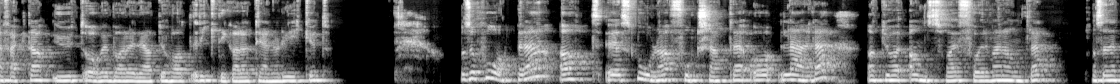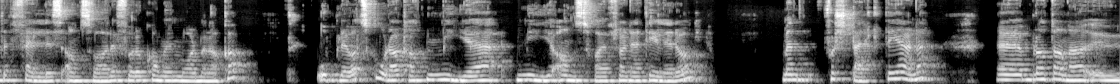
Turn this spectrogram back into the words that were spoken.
effekter utover bare det at du hadde riktig karakter når du gikk ut. Og så håper jeg at eh, skolen fortsetter å lære at du har ansvar for hverandre. Altså dette fellesansvaret for å komme i mål med noe. Opplever at skolen har tatt mye, mye ansvar fra det tidligere òg, men forsterk det gjerne. Bl.a. blant annet eh,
